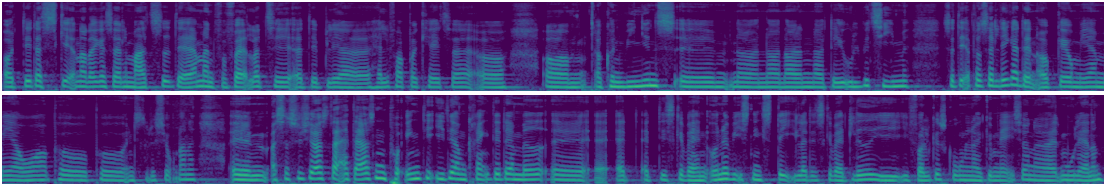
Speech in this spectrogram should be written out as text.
og det, der sker, når der ikke er særlig meget tid, det er, at man forfalder til, at det bliver halvfabrikater og, og, og convenience, øh, når, når, når, når det er ulvetime. Så derfor så ligger den opgave mere og mere over på, på institutionerne. Øh, og så synes jeg også, der, at der er sådan en pointe i det omkring det der med, øh, at, at det skal være en undervisningsdel, og det skal være et led i, i folkeskolen og i gymnasierne og alt muligt andet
